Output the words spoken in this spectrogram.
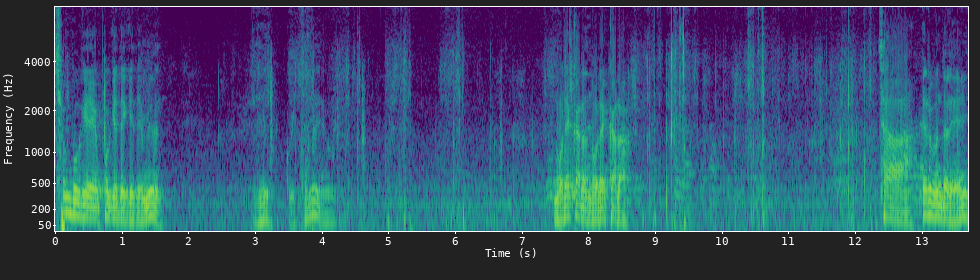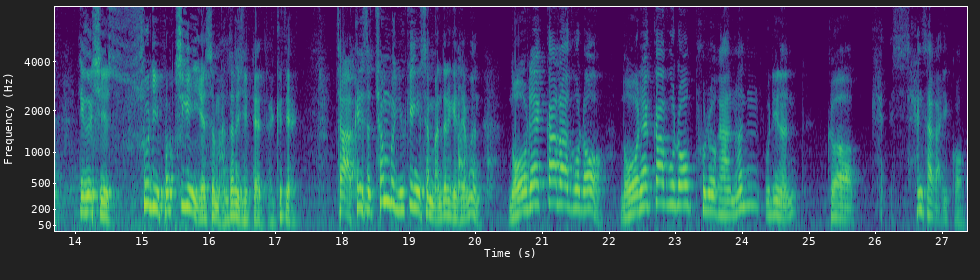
천복에 보게 되게 되면 네, 고 있잖아요. 노래 깔아 노래 깔아 자 여러분들이 이것이 수리 법칙에 의해서 만들어질 때다 그제 자 그래서 천부육경에서 만들게 되면 노래가락으로 노래각으로 풀어가는 우리는 그 행사가 있고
